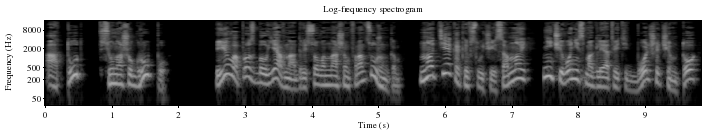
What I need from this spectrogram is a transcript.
а тут всю нашу группу». Ее вопрос был явно адресован нашим француженкам, но те, как и в случае со мной, ничего не смогли ответить больше, чем то,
